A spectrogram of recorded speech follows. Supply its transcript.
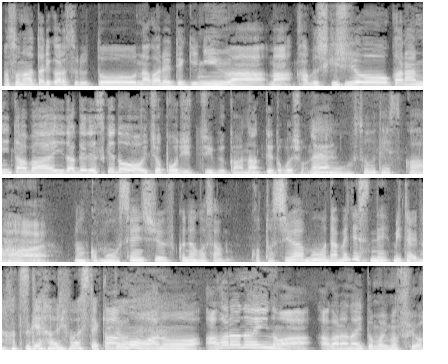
まあ、そのあたりからすると、流れ的には、まあ、株式市場から見た場合だけですけど、一応ポジティブかなっていうところでしょうね。おそうですか。はい。なんかもう先週福永さん、今年はもうダメですね、みたいな発言ありましたけど。もうあの、上がらないのは上がらないと思いますよ。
